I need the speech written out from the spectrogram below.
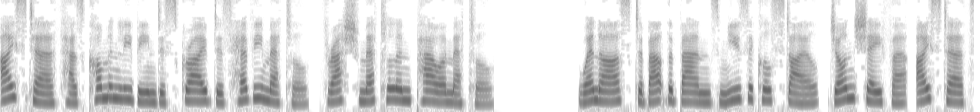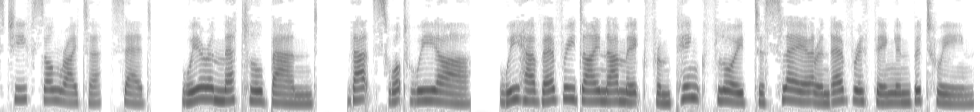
Iced Earth has commonly been described as heavy metal, thrash metal and power metal. When asked about the band's musical style, Jon Schaffer, Iced Earth's chief songwriter, said, "We're a metal band. That's what we are. We have every dynamic from Pink Floyd to Slayer and everything in between."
